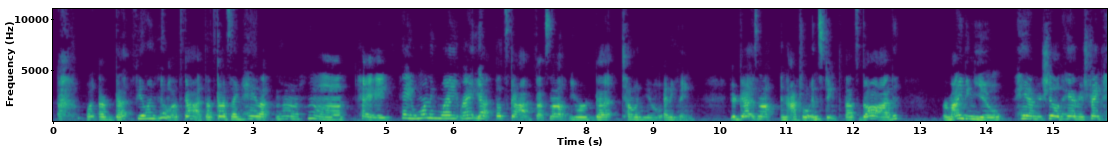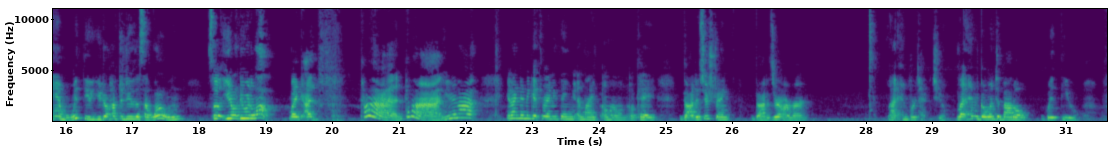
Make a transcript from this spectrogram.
what our gut feeling? No that's god. That's god saying hey that mm, hey hey warning light right? Yeah that's god. That's not your gut telling you anything. Your gut is not an actual instinct. That's god reminding you hey i'm your shield hey i'm your strength hey i'm with you. You don't have to do this alone so that you don't do it alone. Like i come on come on. You're not you're not gonna get through anything in life alone okay? God is your strength. God is your armor let him protect you. Let him go into battle with you,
